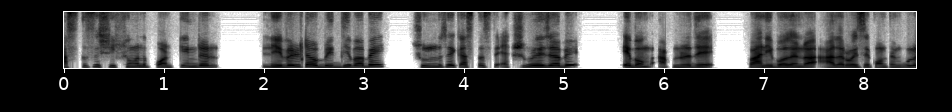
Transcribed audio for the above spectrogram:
আস্তে আস্তে শিক্ষামূলক কন্টেন্টের লেভেলটাও বৃদ্ধি পাবে, শূন্য থেকে আস্তে আস্তে একশো হয়ে যাবে এবং আপনারা যে পানি বলেন বা আদারওয়াইজ যে কন্টেন্টগুলো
